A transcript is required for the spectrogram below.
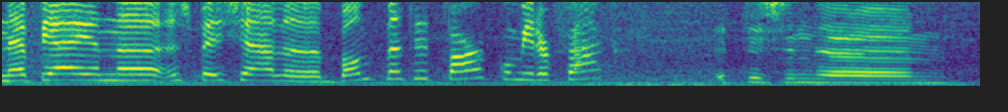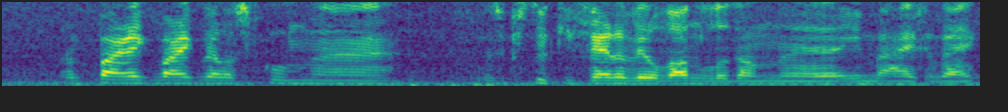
En heb jij een, eh, een speciale band met dit park? Kom je er vaak? Het is een, eh, een park waar ik wel eens kom eh, als ik een stukje verder wil wandelen dan eh, in mijn eigen wijk.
